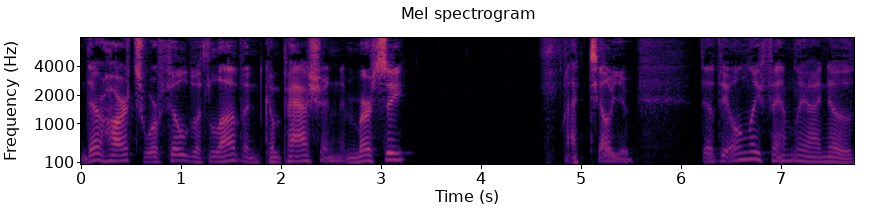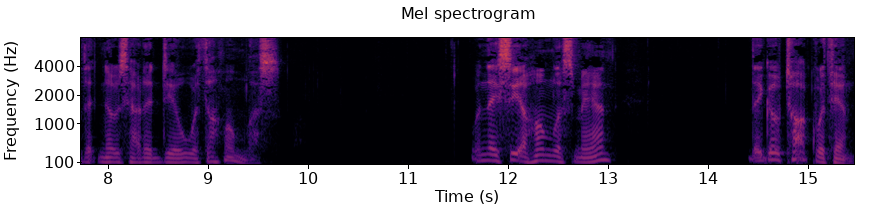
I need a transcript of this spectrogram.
Their hearts were filled with love and compassion and mercy. I tell you, they're the only family I know that knows how to deal with the homeless. When they see a homeless man, they go talk with him.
